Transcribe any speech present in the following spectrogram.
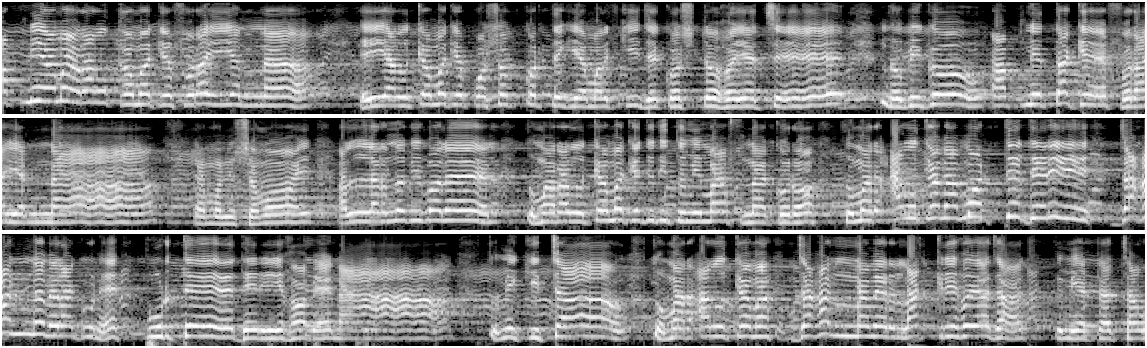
আপনি আমার আলকামাকে ফুরাইয়েন না। এই আলকামাকে প্রসব করতে গিয়ে আমার কি যে কষ্ট হয়েছে। নবী গো, আপনি তাকে ফুরাইয়েন না। এমন সময় আল্লাহর নবী বলেন, তোমার আলকামাকে যদি তুমি মাফ না করো, তোমার আলকামা মরতে দেরি, জাহান্নামের আগুনে পুড়তে দেরি হবে না। তুমি কি চাও তোমার আলকামা জাহান্নামের লাকড়ি হয়ে যাক? তুমি এটা চাও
